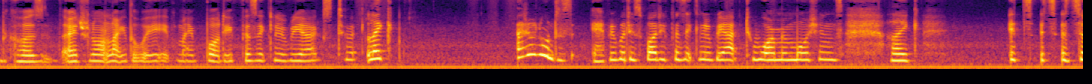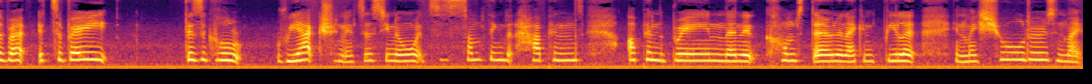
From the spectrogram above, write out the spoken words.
because I do not like the way my body physically reacts to it. Like, I don't know, does everybody's body physically react to warm emotions? Like, it's it's it's a it's a very physical reaction. It's just, you know, it's just something that happens up in the brain, then it comes down, and I can feel it in my shoulders, in my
